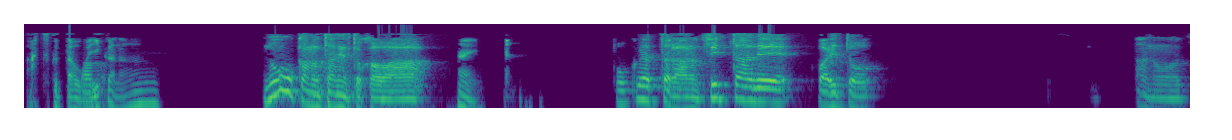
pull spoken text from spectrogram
あ、作った方がいいかな。農家の種とかは、はい。僕やったら、あの、ツイッターで割と、あの、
